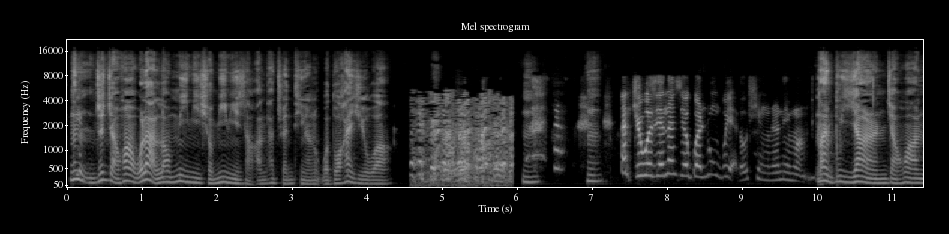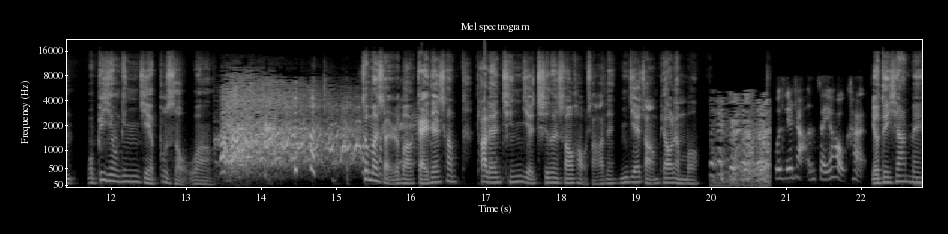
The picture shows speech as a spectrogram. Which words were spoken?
那你这讲话，我俩唠秘密、小秘密啥的，她全听了，我多害羞啊！嗯嗯，那直播间那些观众不也都听着呢吗？那你不一样啊，你讲话，我毕竟跟你姐不熟啊。这么式儿的吧，改天上大连请你姐吃顿烧烤啥的。你姐长得漂亮不？我姐长得贼好看，有对象没？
